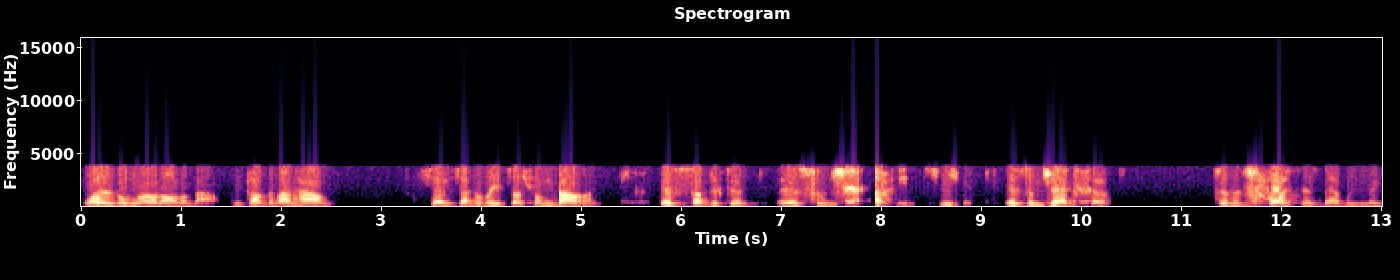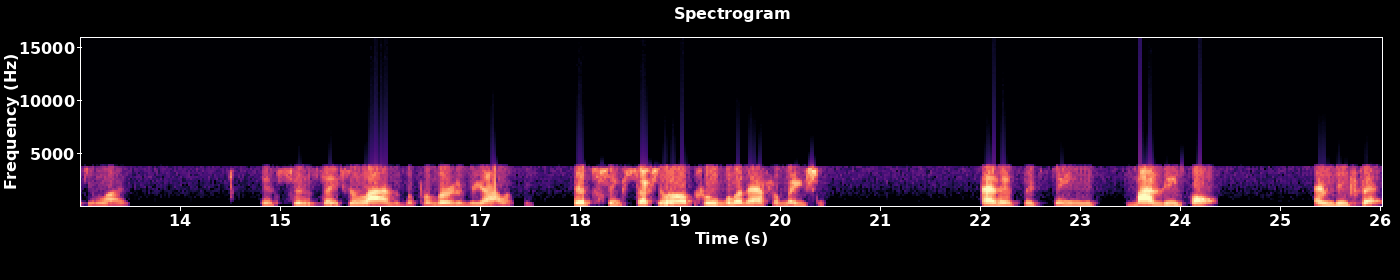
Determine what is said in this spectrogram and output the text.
what is the world all about. We talked about how sin separates us from God. It's subjective. It's excuse me. It's subjective to the choices that we make in life. It sensationalizes a perverted reality. It seeks secular approval and affirmation. And it succeeds by default and defect.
